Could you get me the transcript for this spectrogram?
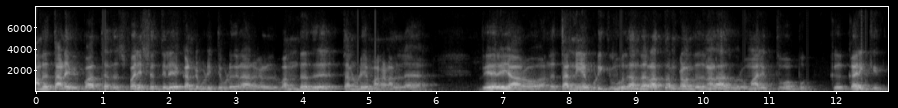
அந்த தலைவி பார்த்து அந்த ஸ்பரிசத்திலே கண்டுபிடித்து விடுகிறார்கள். வந்தது தன்னுடைய மகன் அல்ல. வேறு யாரோ அந்த தண்ணியை குடிக்கும்போது அந்த ரத்தம் கலந்ததுனால அது ஒரு மாதிரி துவப்பு க- கரிக்குது.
